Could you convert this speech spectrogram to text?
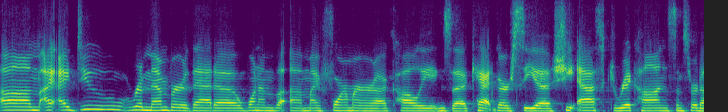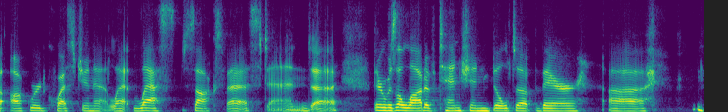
Um, I, I, do remember that uh, one of uh, my former uh, colleagues, uh, Kat Garcia, she asked Rick Hahn some sort of awkward question at la- last Sox Fest, and uh, there was a lot of tension built up there. Uh,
